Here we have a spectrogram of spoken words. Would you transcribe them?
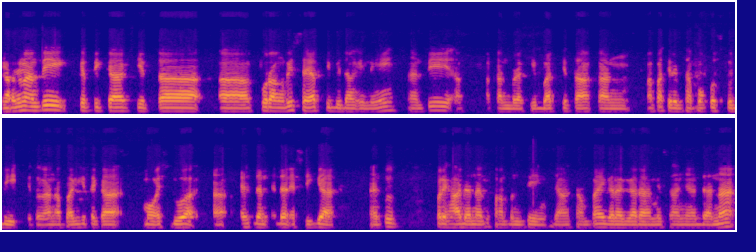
Karena nanti ketika kita uh, kurang riset di bidang ini, nanti akan berakibat kita akan apa tidak bisa fokus studi gitu kan apalagi ketika mau S2 uh, dan dan S3 nah itu perihal dana itu sangat penting. Jangan sampai gara-gara misalnya dana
